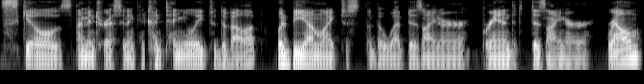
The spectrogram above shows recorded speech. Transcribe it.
skills I'm interested in continually to develop would be on like just the web designer, brand designer realm.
